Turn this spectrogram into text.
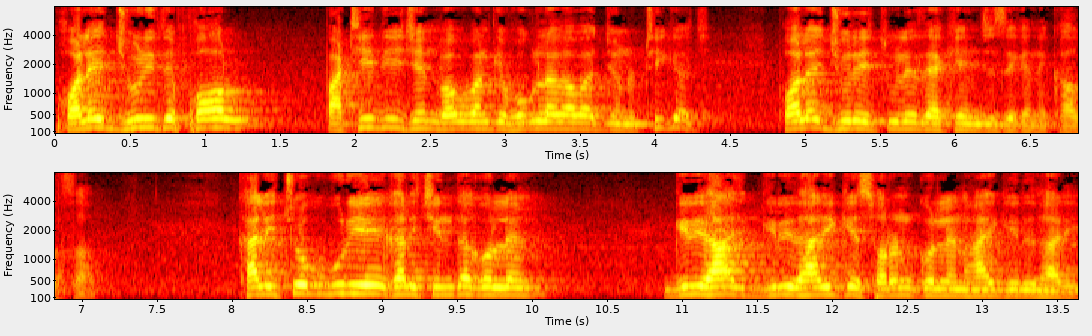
ফলের ঝুড়িতে ফল পাঠিয়ে দিয়েছেন ভগবানকে ভোগ লাগাবার জন্য, ঠিক আছে? ফলের ঝুড়ে তুলে দেখেন যে সেখানে কালসাপ খালি চোখ বুড়িয়ে খালি চিন্তা করলেন গিরিধার গিরিধারীকে স্মরণ করলেন, হায় গিরিধারী।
